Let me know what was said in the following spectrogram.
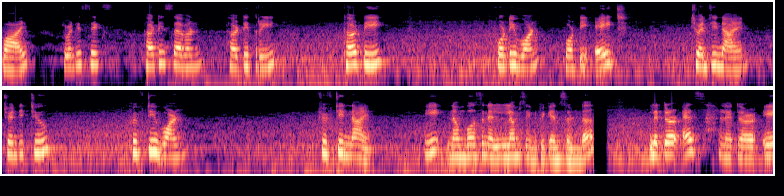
five twenty six thirty seven thirty three thirty forty one forty eight twenty nine twenty two fifty one fifty nine ഈ നമ്പേഴ്സിനെല്ലാം സിഗ്നിഫിക്കൻസ് ഉണ്ട് letter S letter A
